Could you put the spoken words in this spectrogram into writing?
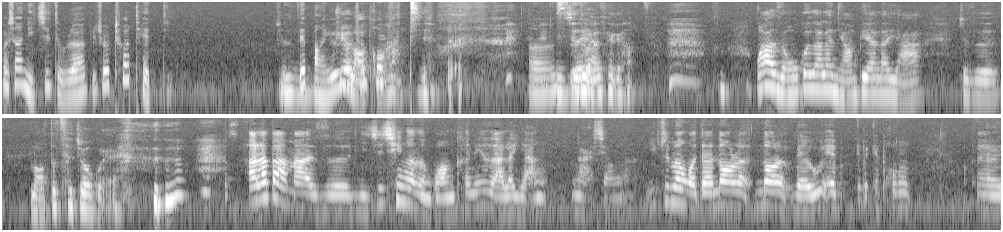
好像年纪大了，比较挑剔点，就是对朋友要求高点。嗯，年纪大了才搿样子。我也是，我觉着阿拉娘比阿拉爷就是老得出交关。阿拉爸妈是年纪轻个辰光，肯定是阿拉爷外向个。伊专门会得拿了拿了饭碗一一一捧，呃，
